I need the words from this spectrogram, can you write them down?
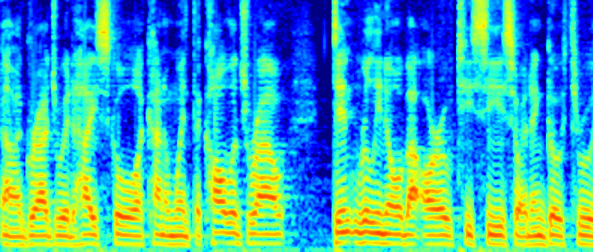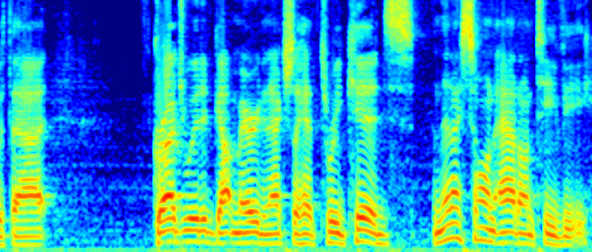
uh, graduated high school, I kind of went the college route. Didn't really know about ROTC, so I didn't go through with that. Graduated, got married, and actually had three kids. And then I saw an ad on TV,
